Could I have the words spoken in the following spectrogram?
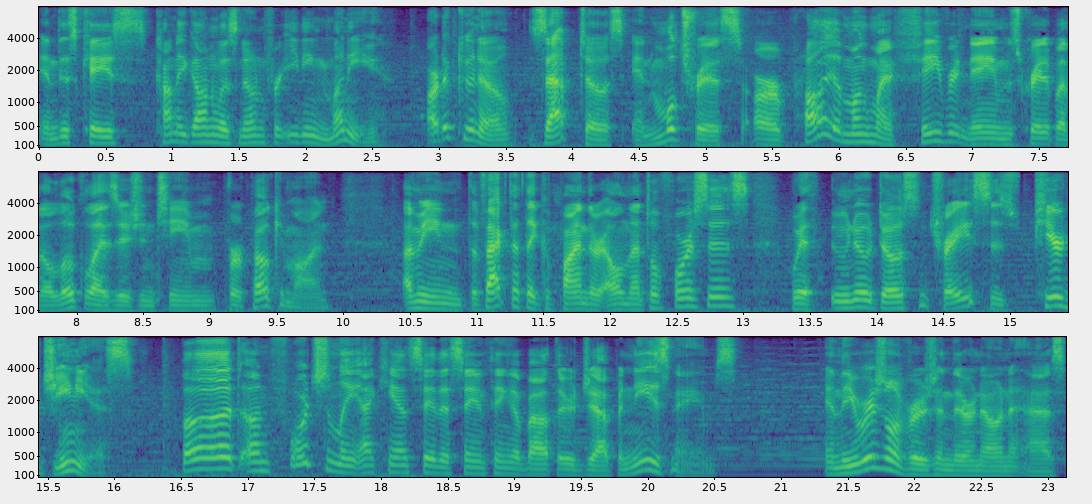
In this case, Kanegon was known for eating money. Articuno, Zapdos, and Moltres are probably among my favorite names created by the localization team for Pokemon. I mean, the fact that they combine their elemental forces with Uno, Dos, and Tres is pure genius. But unfortunately, I can't say the same thing about their Japanese names. In the original version, they're known as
